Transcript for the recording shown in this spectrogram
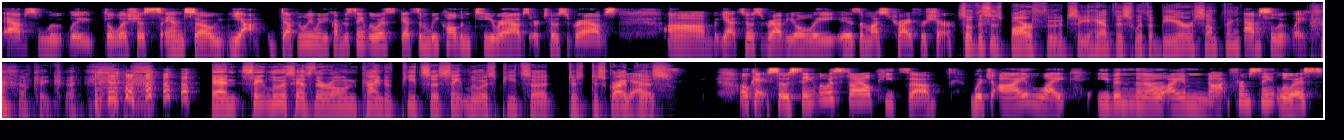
absolutely delicious. And so yeah, definitely when you come to St. Louis, get some. We call them T ravs or toasted ravs. Um, but yeah, toasted ravioli is a must try for sure. So this is bar food. So you have this with a beer or something? Absolutely. okay, good. and St. Louis has their own kind of pizza, St. Louis pizza. Des- describe yes. this. Okay, so St. Louis style pizza, which I like, even though I am not from St. Louis,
